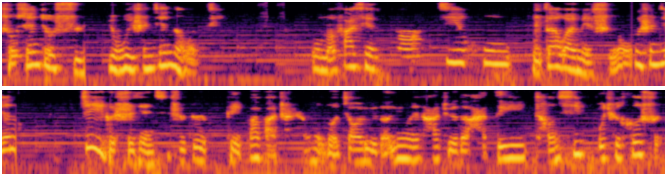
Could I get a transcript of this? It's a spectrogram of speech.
首先就是用卫生间的问题，我们发现他几乎不在外面使用卫生间。这个事件其实对给爸爸产生很多焦虑的，因为他觉得孩子一长期不去喝水，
